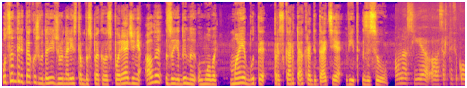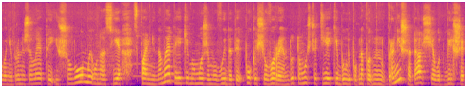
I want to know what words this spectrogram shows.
У центрі також видають журналістам безпекове спорядження, але за єдиної умови має бути прес-карта акредитація від ЗСУ. У нас є е, сертифіковані бронежилети і шоломи. У нас є спальні намети, які ми можемо видати поки що в оренду, тому що ті, які були ну, раніше, да, ще от більше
